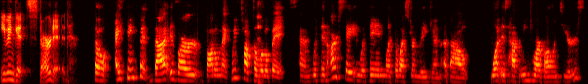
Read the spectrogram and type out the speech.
even get started? So I think that that is our bottleneck. We've talked a little bit um, within our state and within like the Western region about what is happening to our volunteers,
